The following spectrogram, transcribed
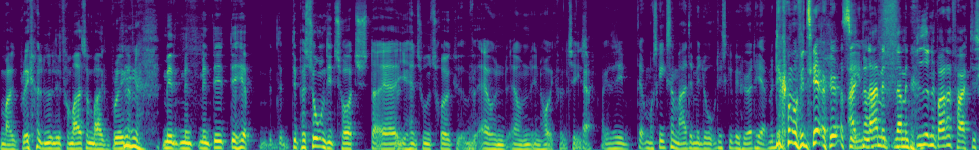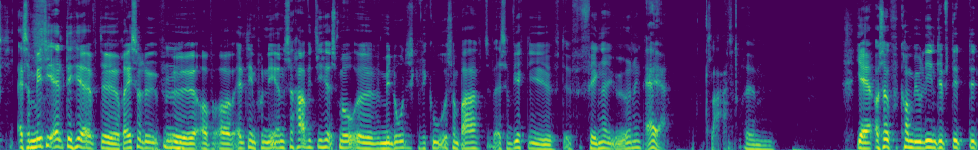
Michael Brecker lyder lidt for meget som Michael Brecker. Mm. Men, men, men det, det her, det, det personlige touch, der er i hans udtryk, er jo en, er jo en, en høj kvalitet. Ja, man kan sige, det er måske ikke så meget det melodiske, vi hørte her, men det kommer vi til at høre senere. Ej, nej, men, nej, men biderne var der faktisk. Altså midt i alt det her det racerløb mm. øh, og, og alt det imponerende, så har vi de her små øh, melodiske figurer, som bare altså virkelig øh, fænger i øret ørerne. Ikke? Ja, ja. Klart. Øhm, ja, og så kom vi jo lige ind, det, det, det,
